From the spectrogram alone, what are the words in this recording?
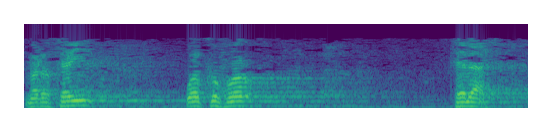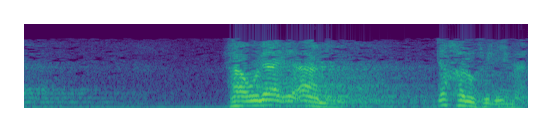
مرتين. والكفر ثلاث. هؤلاء آمنوا دخلوا في الإيمان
